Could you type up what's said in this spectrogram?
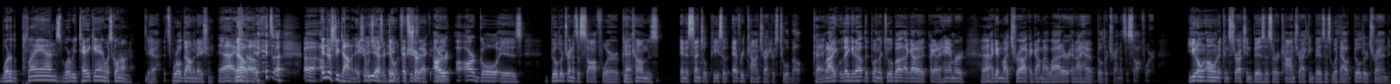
what are the plans? What are we taking? What's going on? Yeah, it's world domination. Yeah, No, it's a uh, industry domination, which you guys are doing for that's sure. Exactly. I Our mean, our goal is Builder Trend as a software Okay. becomes an essential piece of every contractor's tool belt. Okay. When I when they get up, they put on their tool belt. I got a I got a hammer. Yeah. I get in my truck. I got my ladder, and I have Builder Trend as a software. You don't own a construction business or a contracting business without Builder Trend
